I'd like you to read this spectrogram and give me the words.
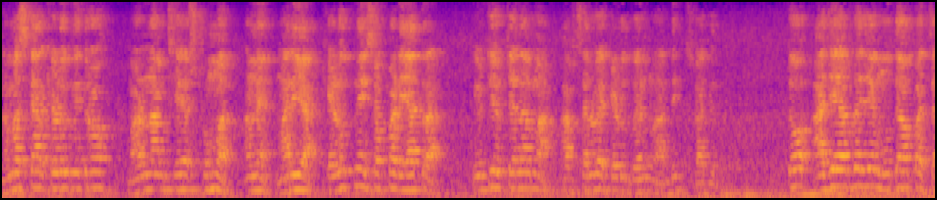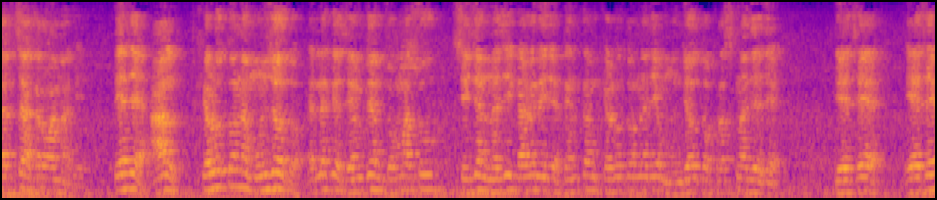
નમસ્કાર ખેડૂત મિત્રો. મારું નામ છે ઠુમર અને મારી આ ખેડૂતની સફળ યાત્રા યુટ્યુબ ચેનલમાં આપ સર્વે ખેડૂત બહેનનું હાર્દિક સ્વાગત તો આજે આપણે જે મુદ્દા ઉપર ચર્ચા કરવાના છે, તે છે હાલ ખેડૂતોને મૂંઝવતો, એટલે કે જેમ જેમ ચોમાસું સિઝન નજીક આવી રહી છે, તેમ તેમ ખેડૂતોને જે મૂંઝવતો પ્રશ્ન જે છે જે છે, એ છે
